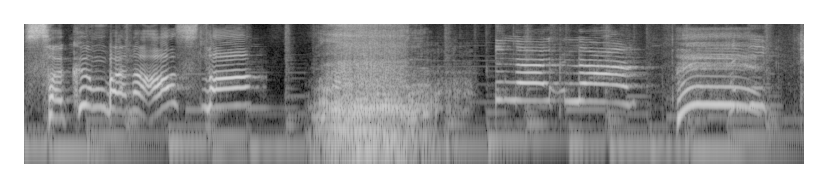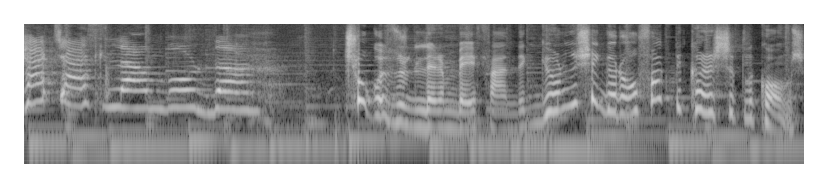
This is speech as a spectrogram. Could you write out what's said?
Sakın bana asla... Aslan. Hadi kaç aslan buradan. Çok özür dilerim beyefendi. Görünüşe göre ufak bir karışıklık olmuş.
